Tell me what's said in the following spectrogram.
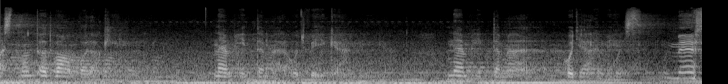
azt mondtad, van valaki. Nem hittem el, hogy vége. Nem hittem el, hogy elmész. Ne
